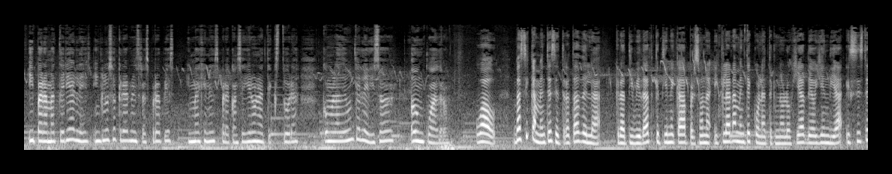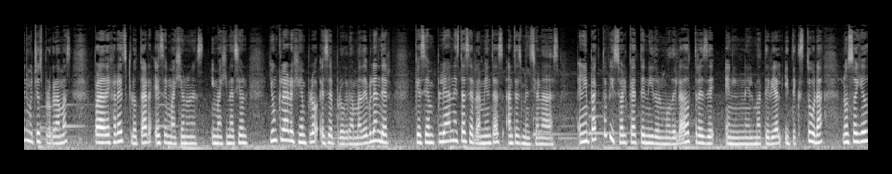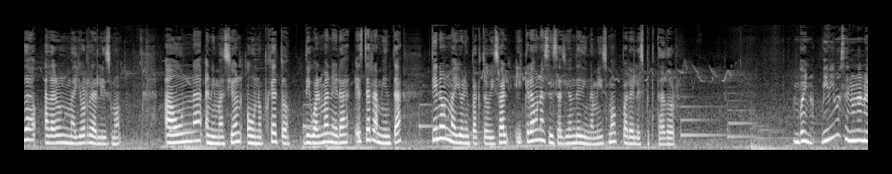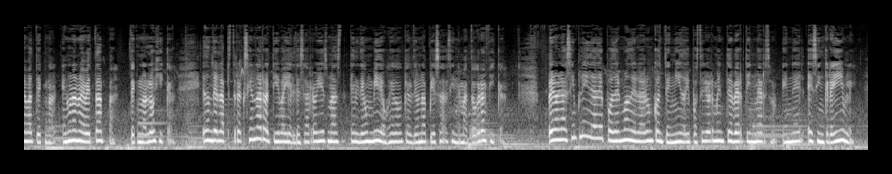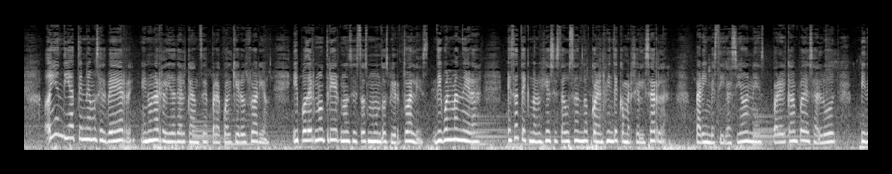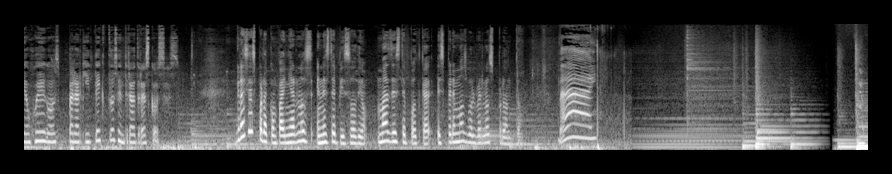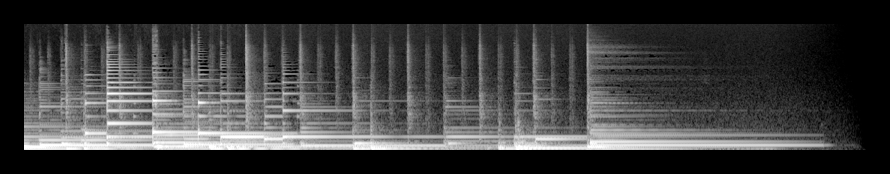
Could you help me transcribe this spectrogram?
Y para materiales, incluso crear nuestras propias imágenes para conseguir una textura como la de un televisor o un cuadro. ¡Wow! Básicamente se trata de la creatividad que tiene cada persona y claramente con la tecnología de hoy en día existen muchos programas para dejar de explotar esa imaginación y un claro ejemplo es el programa de Blender, que se emplean estas herramientas antes mencionadas. El impacto visual que ha tenido el modelado 3D en el material y textura nos ayuda a dar un mayor realismo a una animación o un objeto. De igual manera, esta herramienta tiene un mayor impacto visual y crea una sensación de dinamismo para el espectador. Bueno, vivimos en una nueva, en una nueva etapa tecnológica, en donde la abstracción narrativa y el desarrollo es más el de un videojuego que el de una pieza cinematográfica. Pero la simple idea de poder modelar un contenido y posteriormente verte inmerso en él es increíble. Hoy en día tenemos el VR en una realidad de alcance para cualquier usuario y poder nutrirnos de estos mundos virtuales. De igual manera, esta tecnología se está usando con el fin de comercializarla para investigaciones, para el campo de salud, videojuegos, para arquitectos, entre otras cosas. Gracias por acompañarnos en este episodio más de este podcast. Esperemos volverlos pronto. Bye.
